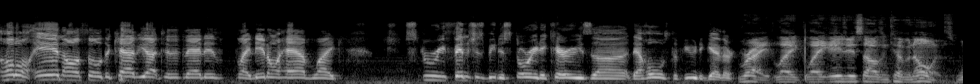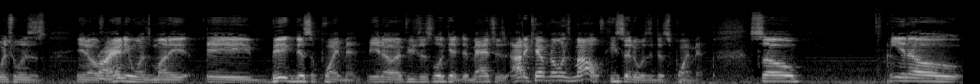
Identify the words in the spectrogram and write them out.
hold on, and also the caveat to that is like they don't have like screwy finishes be the story that carries uh that holds the feud together. Right, like like AJ Styles and Kevin Owens, which was you know for anyone's money a big disappointment. You know, if you just look at the matches out of Kevin Owens' mouth, he said it was a disappointment. So, you know,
